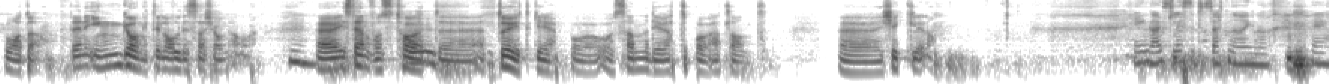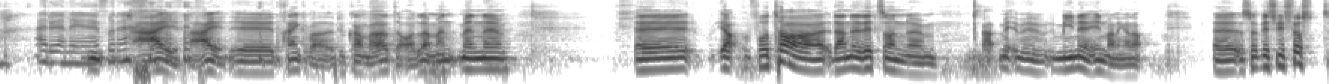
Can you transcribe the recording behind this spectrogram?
på en måte. Det er en inngang til alle disse sjangrene. Mm. Uh, Istedenfor å ta et, uh, et drøyt grep og, og, sende de rett på et eller annet uh, skikkelig. da. Inngangsliste til 17-åringer. Ja. Er du enig, Frode? nei, nei det trenger ikke være Du kan være til alle. Men, men uh, ja, for å ta denne litt sånn uh, Mine innvendinger, da. så Hvis vi først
